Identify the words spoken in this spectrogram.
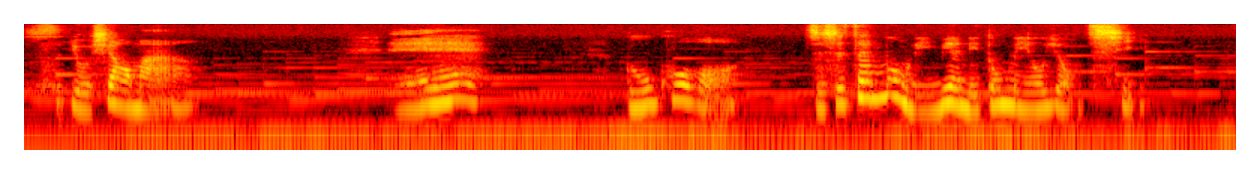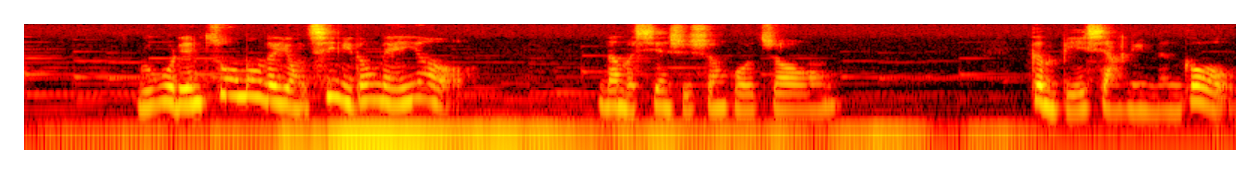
是有效吗？哎，如果只是在梦里面你都没有勇气，如果连做梦的勇气你都没有。那么现实生活中，更别想你能够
